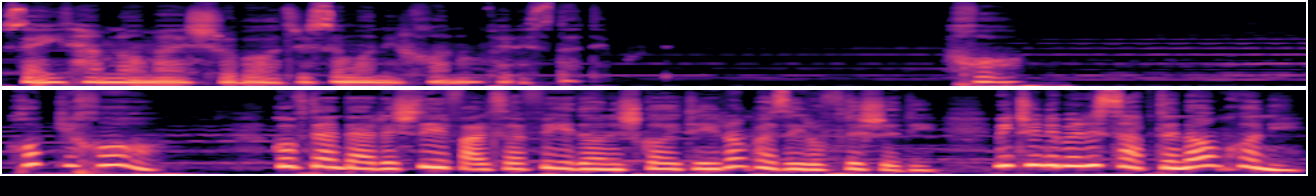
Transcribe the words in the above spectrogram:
سعید هم نامه اش را به آدرس مانیر خانم فرستاده بود. خب. خب که خب. گفتن در رشته فلسفه دانشگاه تهران پذیرفته شدی. می‌تونی بری ثبت نام کنی.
